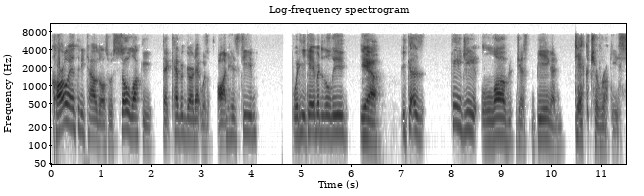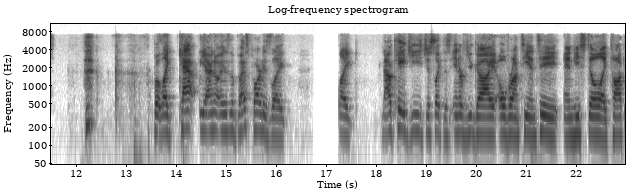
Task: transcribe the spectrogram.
Karl-Anthony Towns also was so lucky that Kevin Garnett was on his team when he came into the league. Yeah. Because KG loved just being a dick to rookies. but like Cat, yeah, I know. Is the best part is like, like now KG's just like this interview guy over on TNT, and he's still like talk.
